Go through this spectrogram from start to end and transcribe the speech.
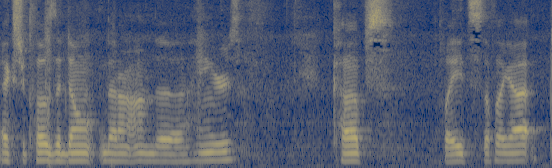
extra clothes that don't that aren't on the hangers, cups, plates, stuff like that.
